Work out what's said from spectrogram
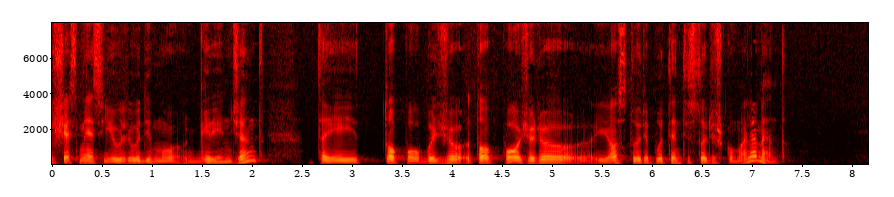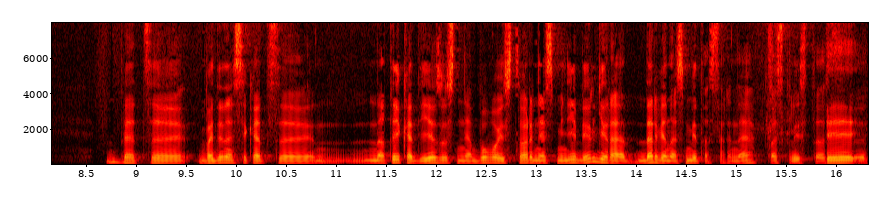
iš esmės jų liūdimų grindžiant, tai to, pobūdžiu, to požiūriu jos turi būtent istoriškumo elementą. Bet e, vadinasi, kad e, na tai, kad Jėzus nebuvo istorinė asmenybė, irgi yra dar vienas mitas, ar ne, paskleistas. E,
